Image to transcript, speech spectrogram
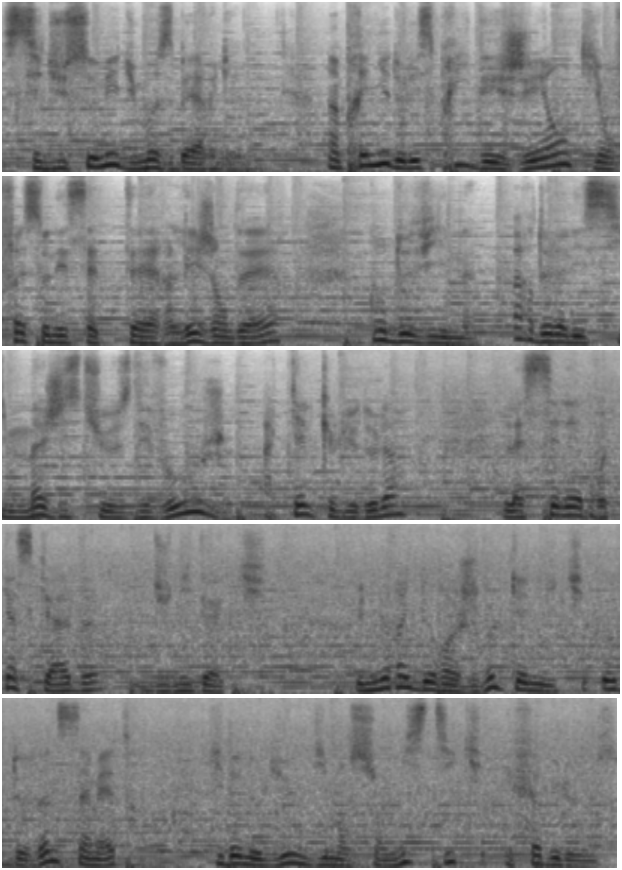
C'est du sommet du Mosberg. Imprégné de l'esprit des géants qui ont façonné cette terre légendaire, qu'on devine, par-delà les cimes majestueuses des Vosges, à quelques lieues de là, la célèbre cascade du Nidec. Une muraille de roche volcanique haute de 25 mètres qui donne au lieu une dimension mystique et fabuleuse.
